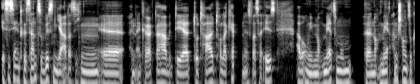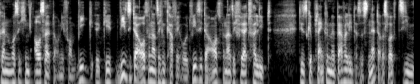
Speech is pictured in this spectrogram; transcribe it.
es ist ja interessant zu wissen, ja, dass ich einen, äh, einen, einen Charakter habe, der total toller Captain ist, was er ist, aber um ihm noch mehr zum äh, noch mehr anschauen zu können, muss ich ihn außerhalb der Uniform. Wie geht, wie sieht er aus, wenn er sich einen Kaffee holt? Wie sieht er aus, wenn er sich vielleicht verliebt? Dieses Geplänkel mit Beverly, das ist nett, aber es läuft sieben,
